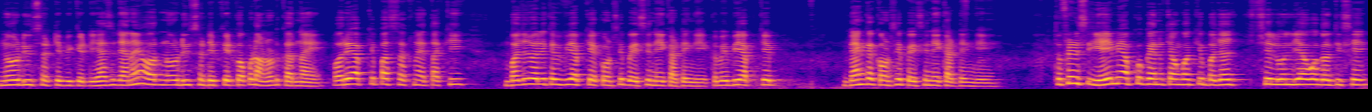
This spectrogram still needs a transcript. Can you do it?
नो ड्यू सर्टिफिकेट यहाँ से जाना है और नो ड्यू सर्टिफिकेट को आपको डाउनलोड करना है। और ये आपके पास रखना है ताकि बजाज वाले कभी भी आपके अकाउंट से पैसे नहीं काटेंगे, कभी भी आपके बैंक अकाउंट से पैसे नहीं काटेंगे। तो फ्रेंड्स यही मैं आपको कहना चाहूँगा कि बजाज से लोन लिया होगा गलती से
